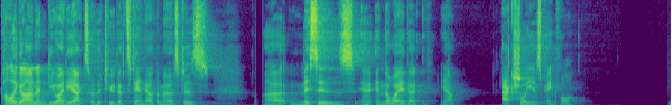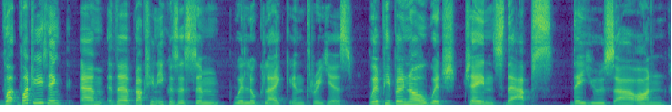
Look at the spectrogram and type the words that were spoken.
Polygon and DYDX are the two that stand out the most as uh, misses in, in, the way that you know actually is painful. What What do you think um, the blockchain ecosystem will look like in three years? Will people know which chains the apps they use are on,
